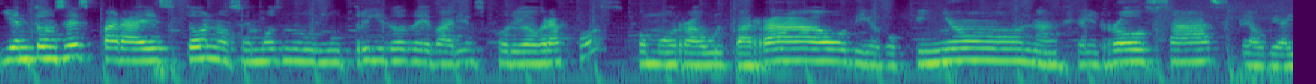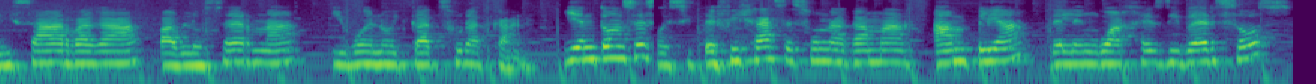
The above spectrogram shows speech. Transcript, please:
Y entonces para esto nos hemos nutrido de varios coreógrafos como Raúl Parrao, Diego Piñón, Ángel Rosas, Claudia Lizárraga, Pablo Serna y bueno, y Huracán. Y entonces, pues si te fijas, es una gama amplia de lenguajes diversos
